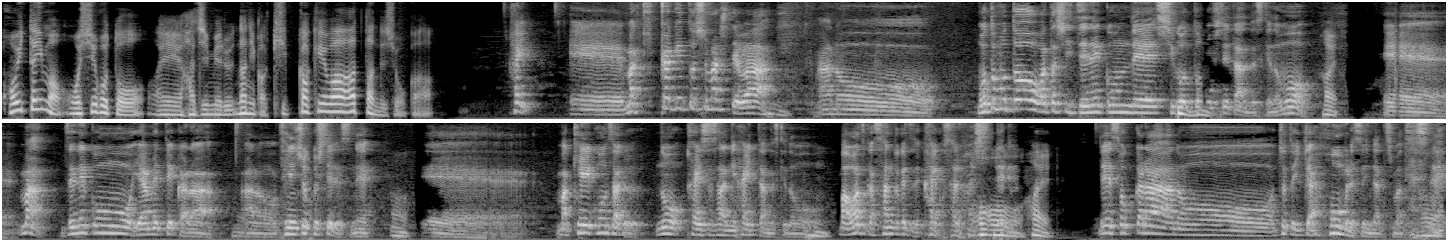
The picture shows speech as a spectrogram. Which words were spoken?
こういった今お仕事を、えー始める何かきっかけはあったんでしょうか？はい、えーまあきっかけとしましては、あのーもともと私ゼネコンで仕事をしてたんですけども、はい。えーまあ、ゼネコンを辞めてから、あの、転職してですね、うんえーまあ、経営コンサルの会社さんに入ったんですけども、うんまあ、わずか3ヶ月で解雇されましおてー、はい。で、そこから、あのーちょっと一回ホームレスになってしまってですね、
